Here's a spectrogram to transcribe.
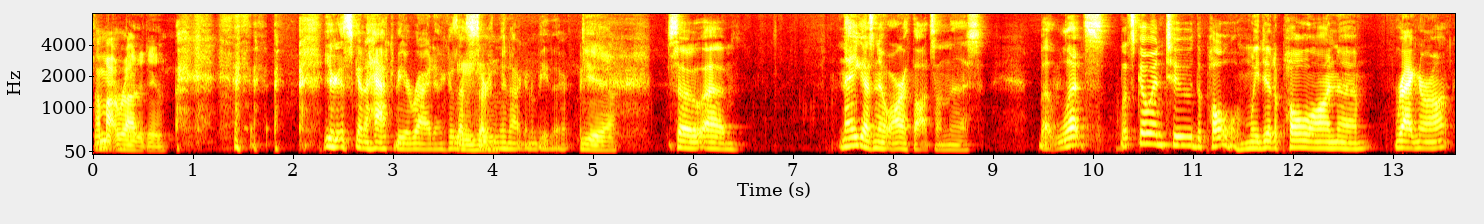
I might write it in. You're, it's going to have to be a write-in because Mm-hmm. that's certainly not going to be there. Yeah. So um, now you guys know our thoughts on this, but let's let's go into the poll. We did a poll on uh, Ragnarok,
